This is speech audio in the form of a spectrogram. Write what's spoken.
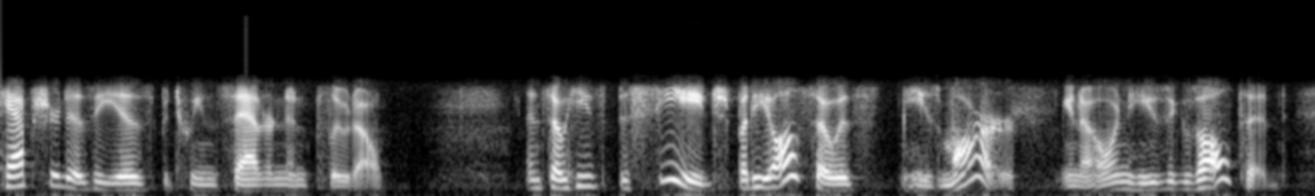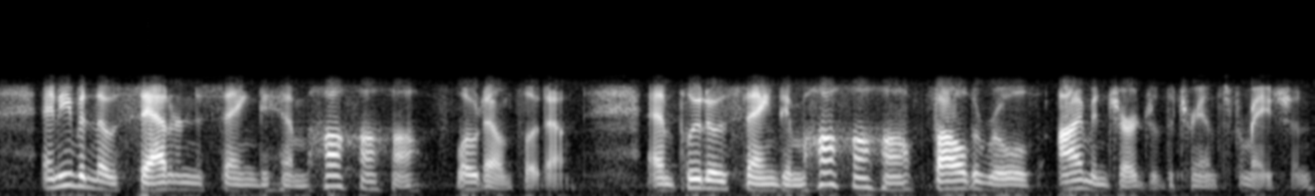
captured as he is between Saturn and Pluto. And so he's besieged, but he also is he's Mars, you know, and he's exalted. And even though Saturn is saying to him, ha ha ha, slow down, slow down. And Pluto's saying to him, ha ha ha, follow the rules. I'm in charge of the transformation.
